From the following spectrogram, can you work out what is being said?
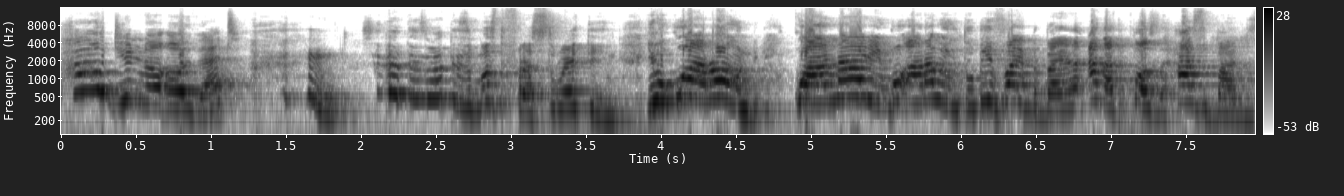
How do you know all that? See, that is what is most frustrating. You go around, kwanari, go allowing to be vibed by other people's husbands,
